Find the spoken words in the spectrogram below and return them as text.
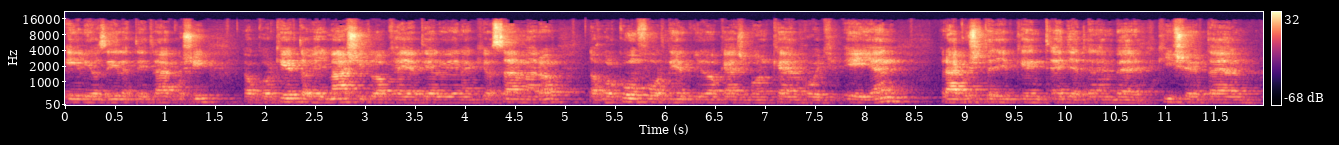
éli az életét Rákosi, akkor kérte, hogy egy másik lakhelyet jelöljenek ki a számára, ahol komfort nélküli lakásban kell, hogy éljen. Rákosit egyébként egyetlen ember kísérte el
